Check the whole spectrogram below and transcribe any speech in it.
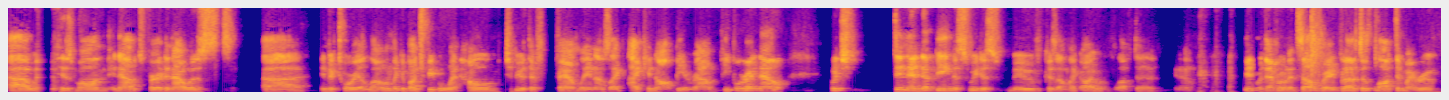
uh with his mom in abbotsford and i was uh in victoria alone. Like a bunch of people went home to be with their family and i was like i cannot be around people right now which didn't end up being the sweetest move because i'm like oh i would have loved to you know get with everyone and celebrate but i was just locked in my room.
